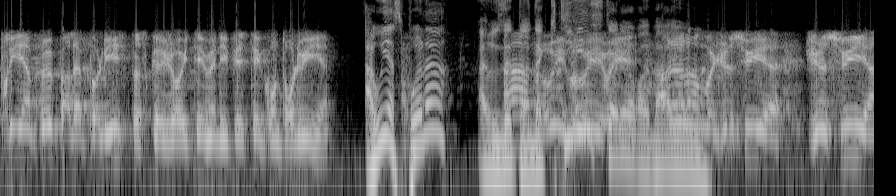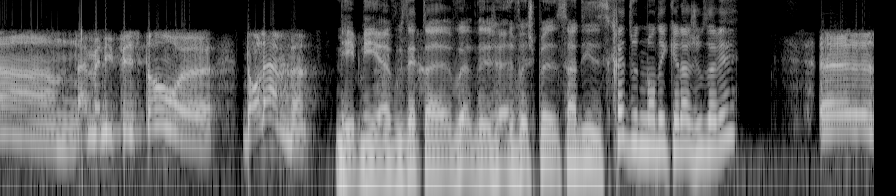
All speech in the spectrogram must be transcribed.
pris un peu par la police parce que j'aurais été manifesté contre lui. hein. Ah oui, à ce point-là? Ah, vous êtes Ah, un bah oui, bah activiste oui, oui. alors, Ah, Mario. non, non, moi je suis, euh, je suis un, un manifestant dans l'âme. Mais, mais vous êtes. vous- je peux- c'est indiscret de vous demander quel âge vous avez? Euh,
